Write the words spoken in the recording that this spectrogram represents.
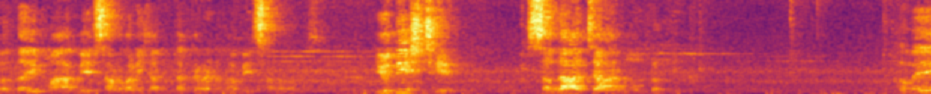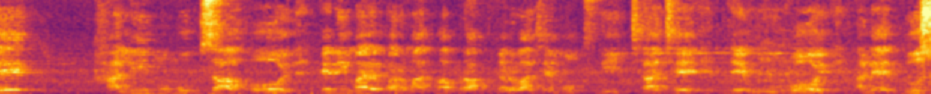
હૃદયમાં બેસાડવાની અંતઃકરણમાં બેસાડવાની છે. યુધિષ્ઠિર સદાચારનું પ્રતીક. હવે ખાલી મુમુક્ષા હોય કે નહીં મારે પરમાત્મા પ્રાપ્ત કરવા છે, મોક્ષની ઈચ્છા છે તેવું હોય અને દુષ,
